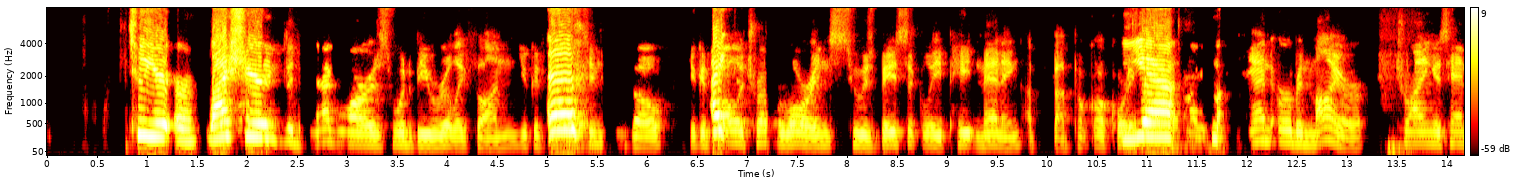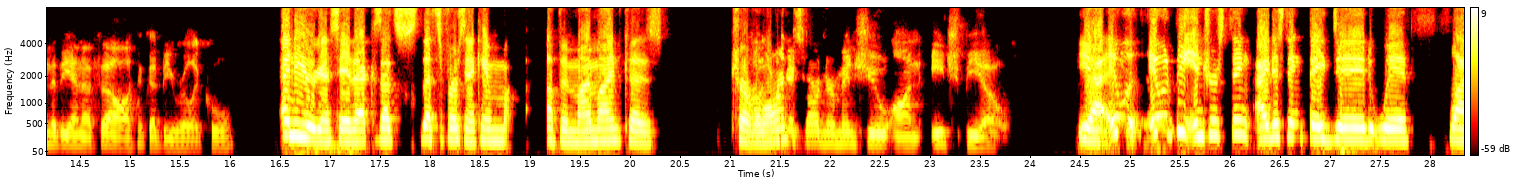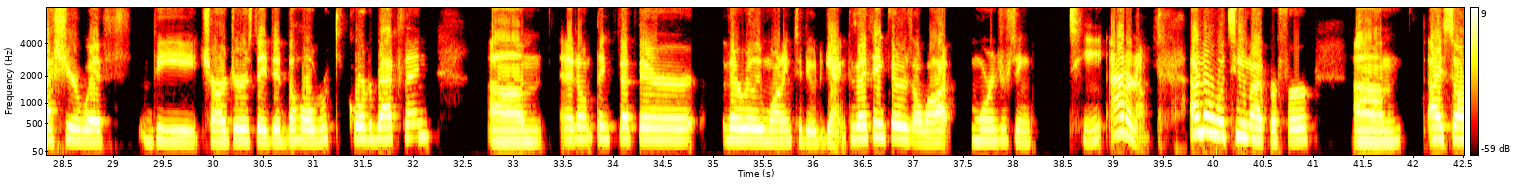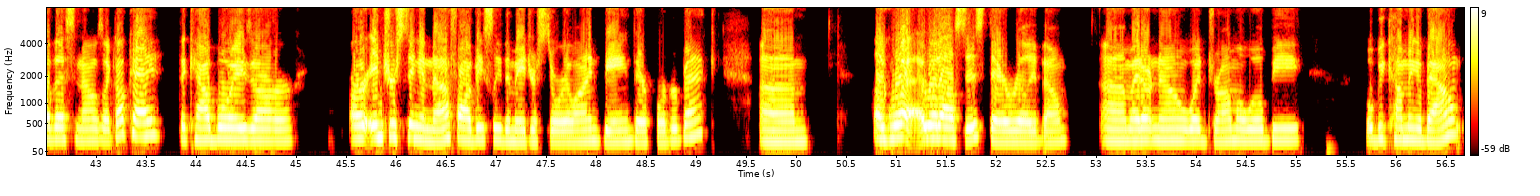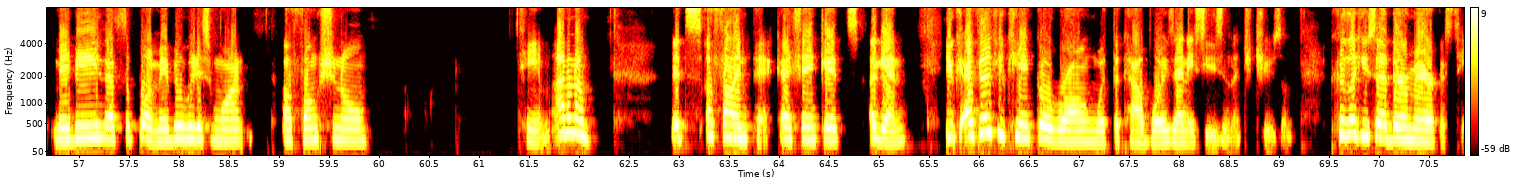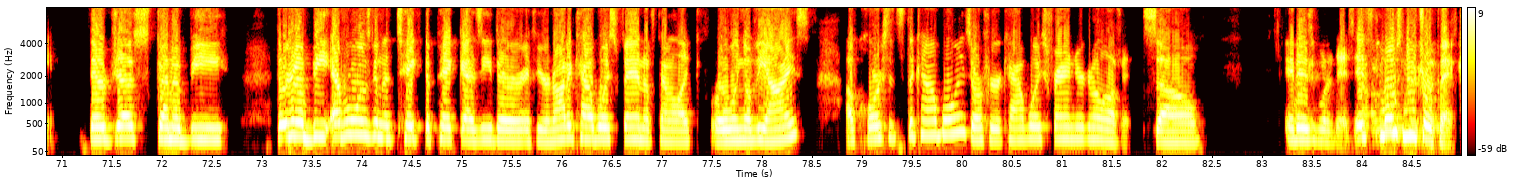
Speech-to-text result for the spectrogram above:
two year or last I year. think the Jaguars would be really fun. You could follow uh, Tim Tebow. You could follow I, Trevor Lawrence, who is basically Peyton Manning, according to yeah, to and Urban Meyer trying his hand at the NFL. I think that'd be really cool. I knew you were gonna say that because that's that's the first thing that came up in my mind because Trevor Lawrence, Gardner Minshew on HBO. Yeah, it would it would be interesting. I just think they did with last year with the Chargers. They did the whole rookie quarterback thing, um, and I don't think that they're they're really wanting to do it again because I think there's a lot more interesting team. I don't know. I don't know what team I prefer. Um, I saw this and I was like, okay, the Cowboys are are interesting enough. Obviously, the major storyline being their quarterback. Um, like what what else is there really though? Um, I don't know what drama will be will be coming about. Maybe that's the point. Maybe we just want a functional team. I don't know. It's a fine pick. I think it's again. You I feel like you can't go wrong with the Cowboys any season that you choose them because, like you said, they're America's team. They're just gonna be. They're gonna be. Everyone's gonna take the pick as either if you're not a Cowboys fan of kind of like rolling of the eyes. Of course, it's the Cowboys, or if you're a Cowboys fan, you're gonna love it. So, it is what it is. It's the most neutral pick.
